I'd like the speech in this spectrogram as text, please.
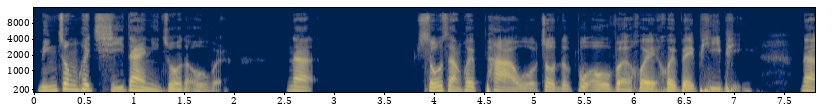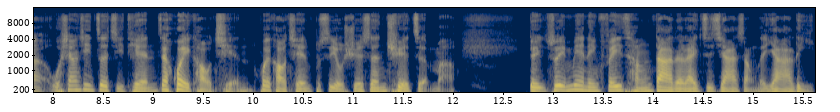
民众会期待你做的 over，那首长会怕我做的不 over 会会被批评。那我相信这几天在会考前，会考前不是有学生确诊吗？对，所以面临非常大的来自家长的压力。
